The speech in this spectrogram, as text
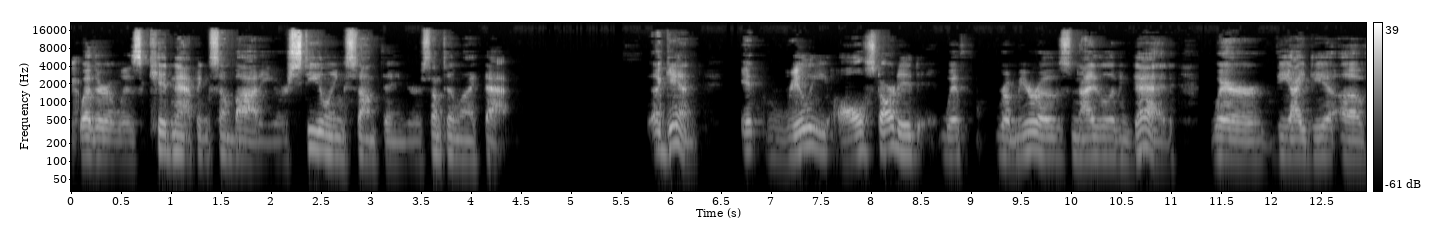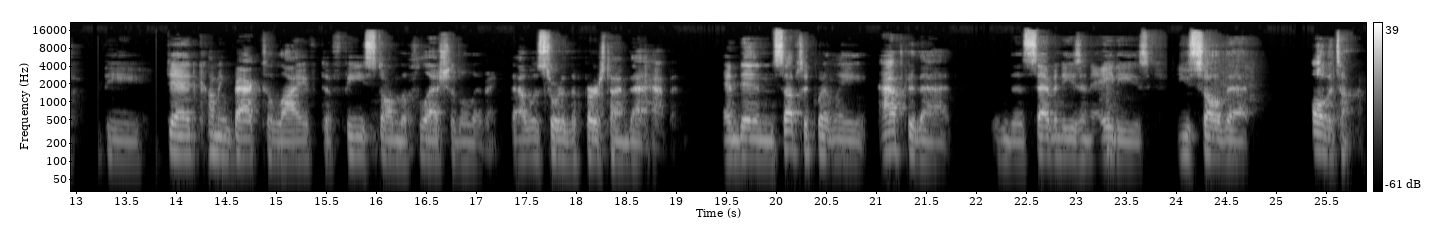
Yeah. Whether it was kidnapping somebody or stealing something or something like that. Again, it really all started with Romero's Night of the Living Dead, where the idea of the dead coming back to life to feast on the flesh of the living. That was sort of the first time that happened. And then subsequently, after that, in the 70s and 80s, you saw that all the time.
